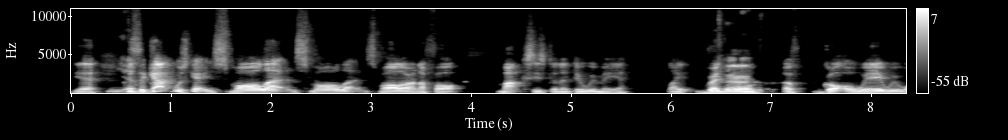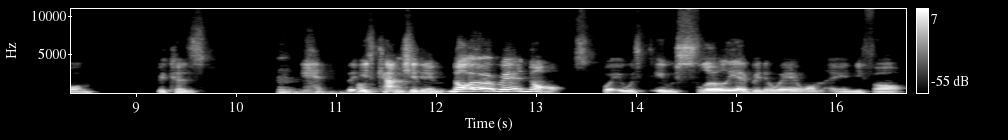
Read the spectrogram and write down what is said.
yeah, yeah. because the gap was getting smaller and smaller and smaller, and I thought Max is going to do him here. Like Red Bull Yeah. have, have got away with one because that he's catching him not at a rate of knots, but he was he was slowly ebbing away, wasn't he? And you thought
